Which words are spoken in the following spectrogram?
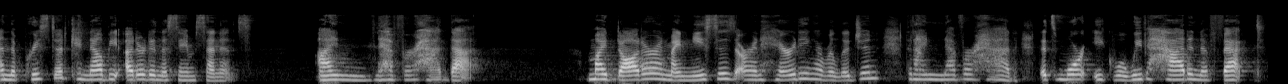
and the priesthood can now be uttered in the same sentence. I never had that. My daughter and my nieces are inheriting a religion that I never had, that's more equal. We've had an effect.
